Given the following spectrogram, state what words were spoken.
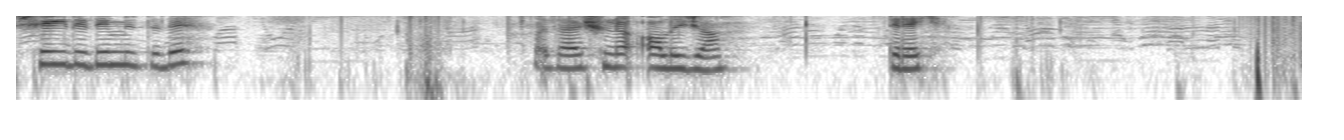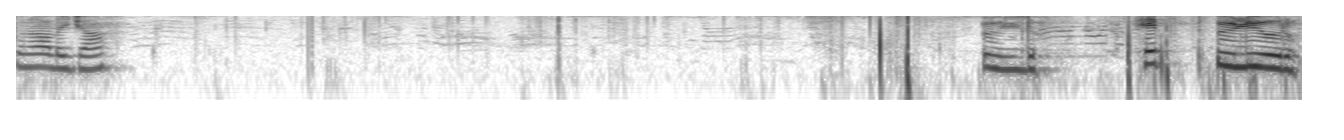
şey dediğimizde de mesela şunu alacağım. Direkt. Bunu alacağım. Öldüm. Hep ölüyorum.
